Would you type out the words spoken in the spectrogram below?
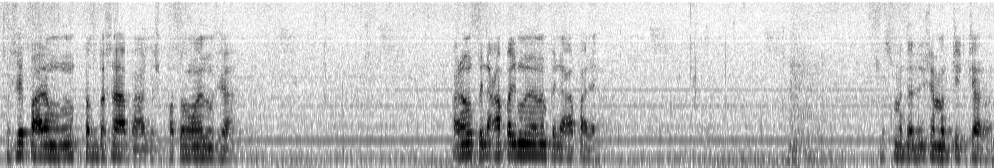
Kasi parang pagbasa pa, tapos patungan mo siya. Parang pinakapal mo na ng pinakapal eh. Mas madali siya mag-chicharon.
